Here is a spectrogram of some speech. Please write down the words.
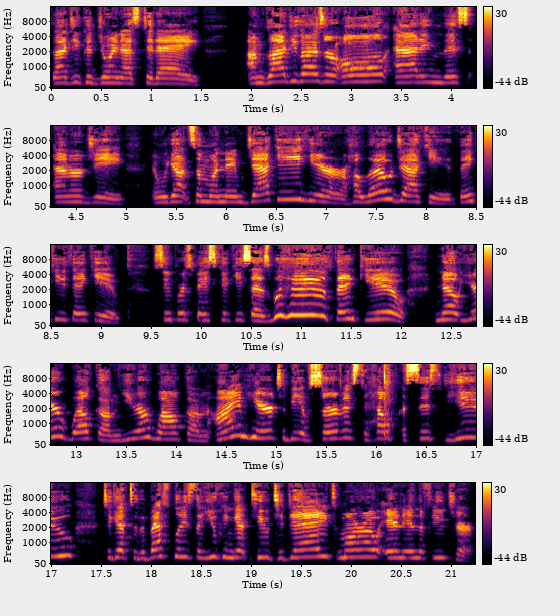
glad you could join us today. I'm glad you guys are all adding this energy. And we got someone named Jackie here. Hello, Jackie. Thank you. Thank you. Super Space Cookie says, Woohoo! Thank you. No, you're welcome. You're welcome. I am here to be of service to help assist you to get to the best place that you can get to today, tomorrow, and in the future.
